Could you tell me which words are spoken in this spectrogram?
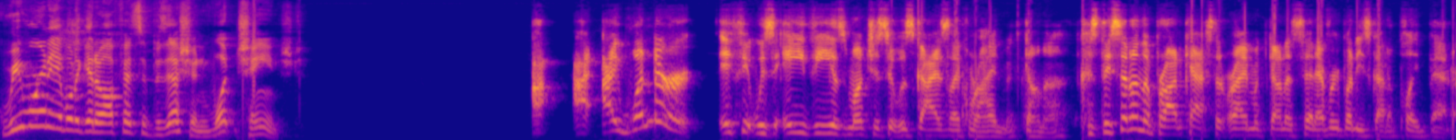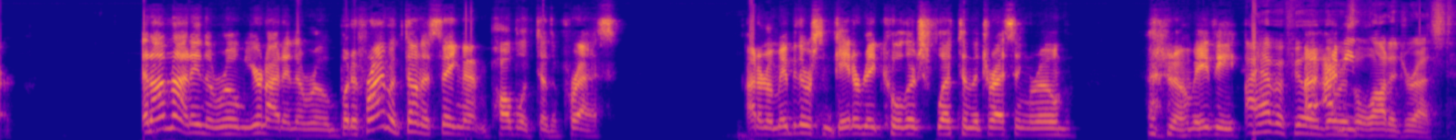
We weren't able to get offensive possession. What changed? I, I, I wonder if it was AV as much as it was guys like Ryan McDonagh, because they said on the broadcast that Ryan McDonagh said everybody's got to play better. And I'm not in the room, you're not in the room, but if Ryan McDonagh is saying that in public to the press, I don't know, maybe there were some Gatorade coolers flipped in the dressing room. I don't know, maybe. I have a feeling there I was mean- a lot addressed.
